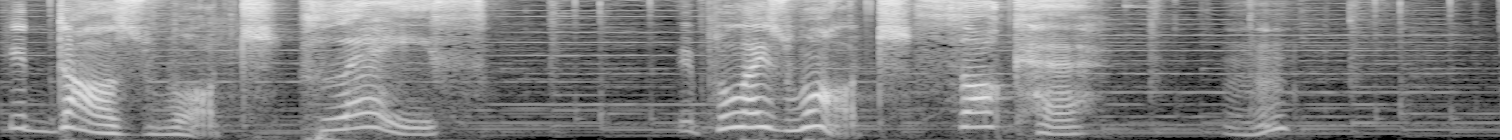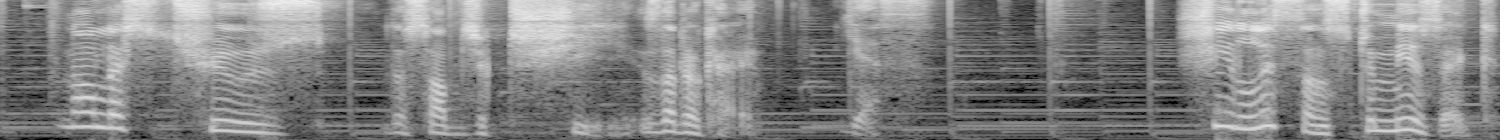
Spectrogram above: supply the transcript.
He does what? Plays. He plays what? Soccer. Mm-hmm. Now let's choose the subject she. Is that okay? Yes. She listens to music.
